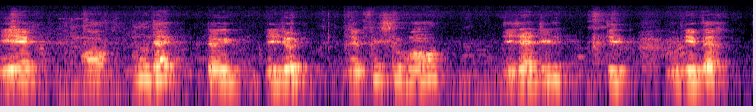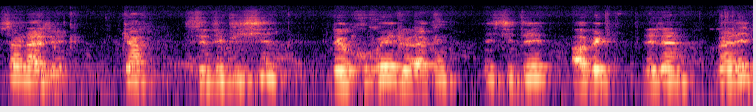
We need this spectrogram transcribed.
et être en contact avec des autres, le plus souvent des adultes ou des personnes âgées. Car c'est difficile de trouver de la complicité avec les jeunes valides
